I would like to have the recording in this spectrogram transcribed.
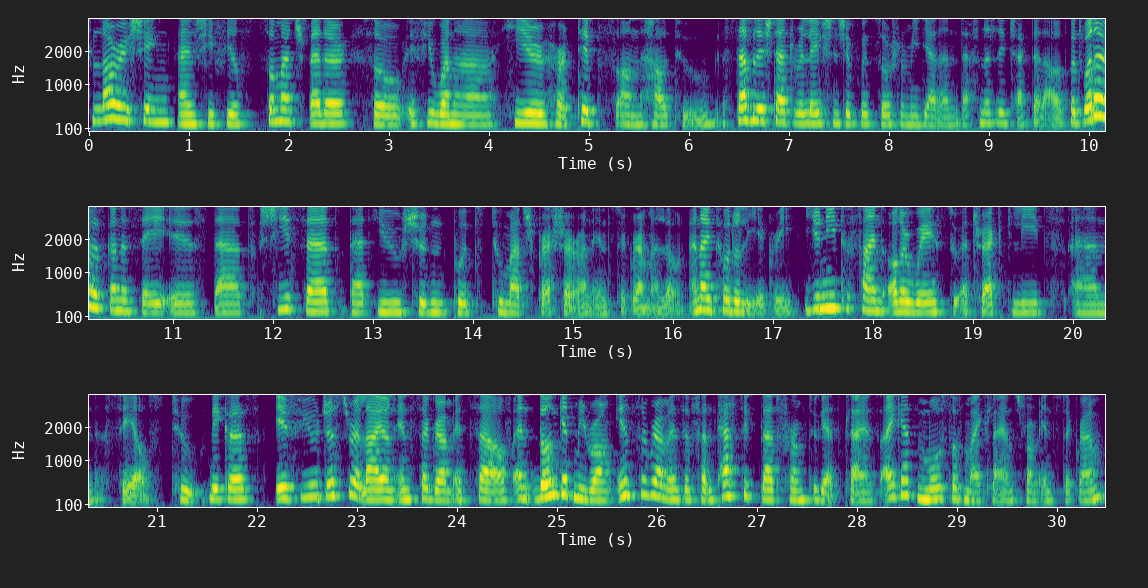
flourishing and she feels so much better. So, if you want to hear her tips on how to establish that relationship with social media, then definitely check that out. But what I was gonna say is that she said that you shouldn't put too much pressure on Instagram alone. And I totally agree. You need to find other ways to attract leads and sales too. Because if you just rely on Instagram itself, and don't get me wrong, Instagram is a fantastic platform to get clients. I get most of my clients from Instagram,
